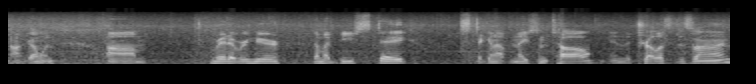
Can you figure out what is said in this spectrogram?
not going. Um, right over here, got my beef steak sticking up nice and tall in the trellis design.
